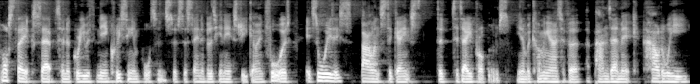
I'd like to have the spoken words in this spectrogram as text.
whilst they accept and agree with the increasing importance of sustainability and ESG going forward, it's always balanced against the today problems. You know, we're coming out of a, a, pandemic. How do we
